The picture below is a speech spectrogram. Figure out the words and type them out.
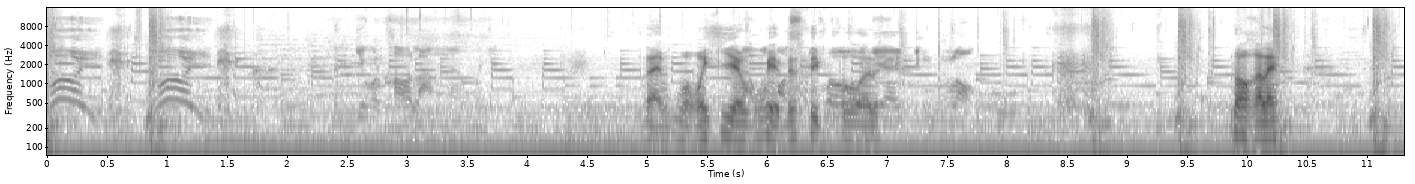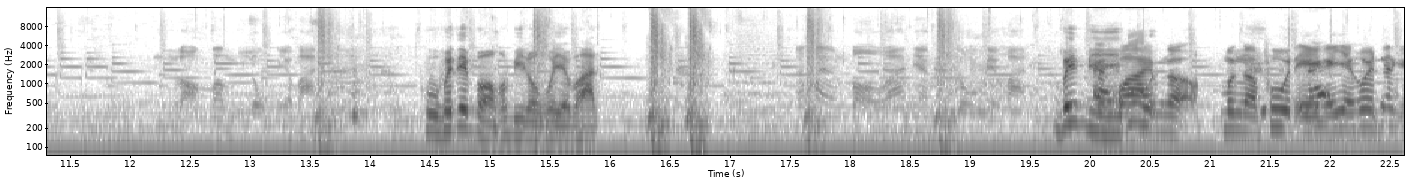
เฮ้ยเฮ้ยแต่เมื่อกี้มันเข้าหลังอะเมื่อกี้แต่มึงบอกว่าเคียวกูเห็นเป็นสิบตัวเลยไอ้กิ่งมึงหลอกกูหลอกอะไร กูไม่ได้บอกว่ามีโรงพยาบาล แล้วใครมันบอกว่าเนี่ยมีโรงพยาบาลไม่มีวายมึงอะมึงอะพูดเองไอ้เหี้ยเฮ้ยนั่นไง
